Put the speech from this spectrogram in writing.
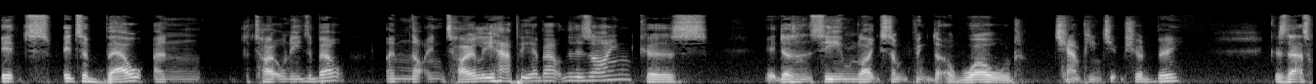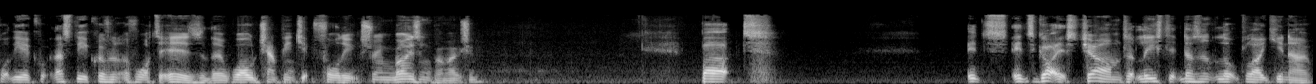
It's it's a belt, and the title needs a belt. I'm not entirely happy about the design because it doesn't seem like something that a world championship should be, because that's what the that's the equivalent of what it is, the world championship for the Extreme Rising promotion. But it's it's got its charms. At least it doesn't look like you know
